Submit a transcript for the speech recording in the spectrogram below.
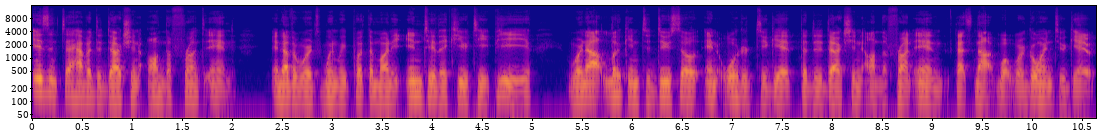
isn't to have a deduction on the front end. In other words, when we put the money into the QTP, we're not looking to do so in order to get the deduction on the front end. That's not what we're going to get.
